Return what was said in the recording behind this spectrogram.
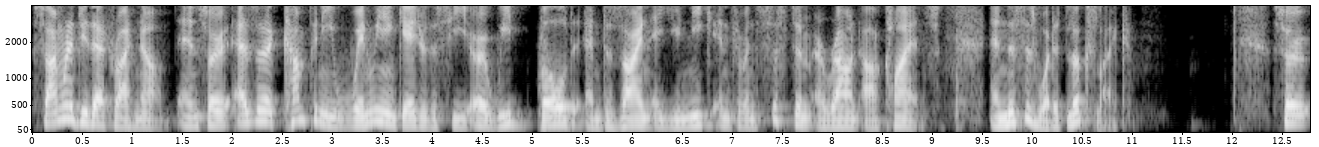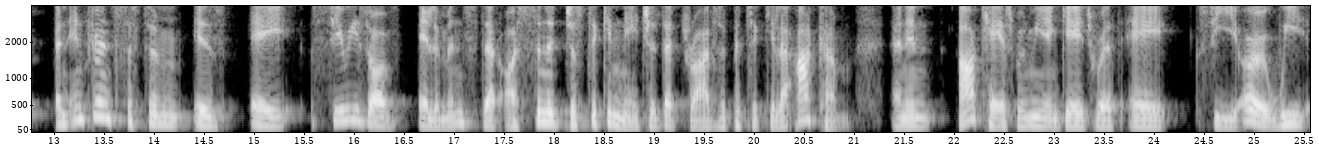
So I'm going to do that right now. And so as a company, when we engage with the CEO, we build and design a unique influence system around our clients. And this is what it looks like. So an influence system is a series of elements that are synergistic in nature that drives a particular outcome. And in our case, when we engage with a CEO, we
